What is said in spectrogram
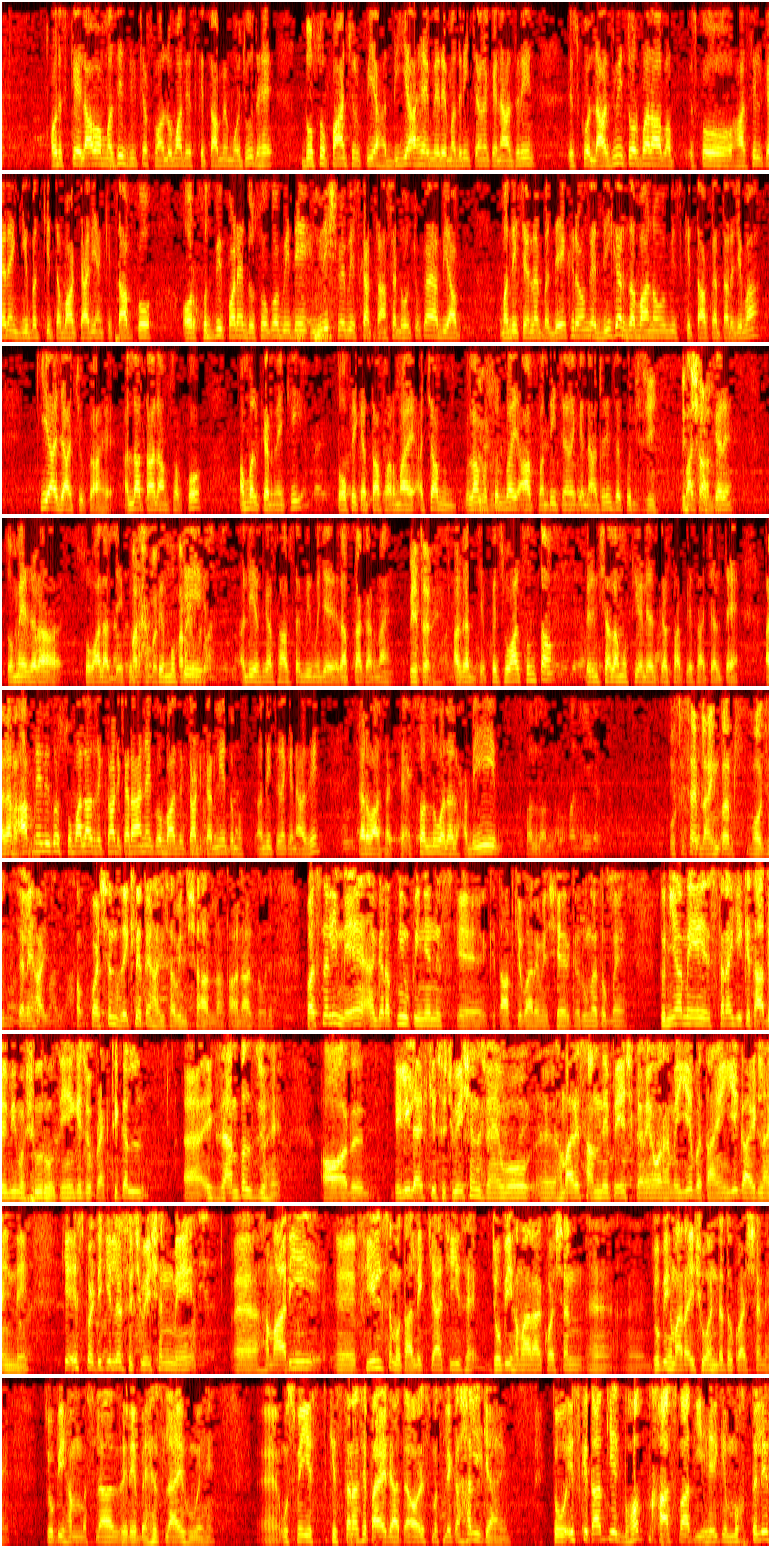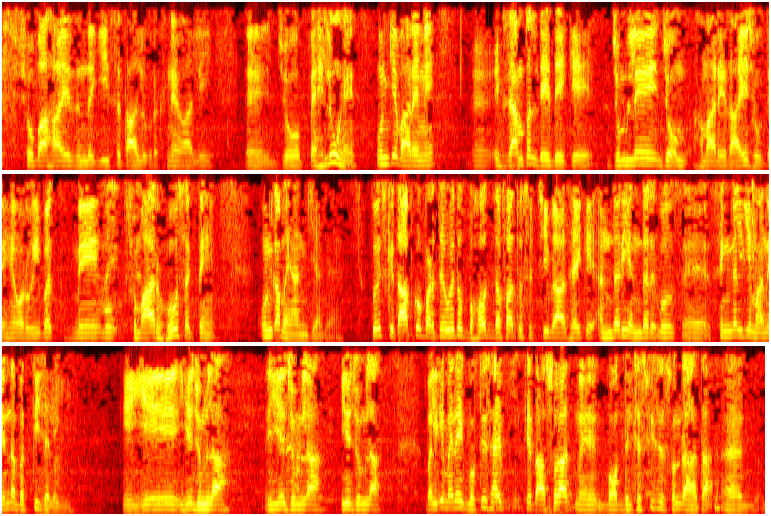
اور اس کے علاوہ مزید دلچسپ معلومات اس کتاب میں موجود ہے۔ دو سو پانچ روپیہ ہدیہ ہے میرے مدنی چینل کے ناظرین۔ اس کو لازمی طور پر آپ اس کو حاصل کریں۔ گیبت کی تباہ کاریاں کتاب کو اور خود بھی پڑھیں دوسروں کو بھی دیں۔ انگلش میں بھی اس کا ٹرانسلیٹ ہو چکا ہے۔ ابھی آپ مدی چینل پہ دیکھ رہے ہوں گے۔ دیگر زبانوں میں بھی اس کتاب کا ترجمہ کیا جا چکا ہے۔ اللہ تعالی ہم سب کو عمل کرنے کی توفیق عطا فرمائے۔ اچھا غلام رسول بھائی آپ مدی چینل کے ناظرین سے کچھ جی بات چیت کریں تو میں ذرا سوالات دیکھ پھر مفتی علی اصغر صاحب سے بھی مجھے رابطہ کرنا ہے۔ بہتر ہے۔ اگر سوال سنتا ہوں۔ پھر انشاءاللہ مفتی علی اصغر صاحب کے ساتھ چلتے ہیں۔ اگر آپ نے بھی کوئی سوالات ریکارڈ کرانے کو بات ریکارڈ کرنی ہے تو چلے کے ناظرین کروا سکتے ہیں۔ صلو علی الحبیب۔ صلی اللہ۔ مفتی صاحب، لائن پر موجود چلیں کوشچن دیکھ لیتے ہیں حاجی صاحب ان شاء اللہ پرسنلی میں اگر اپنی اوپینین اس کے کتاب کے بارے میں شیئر کروں گا تو میں دنیا میں اس طرح کی کتابیں بھی مشہور ہوتی ہیں کہ جو پریکٹیکل ایگزامپلس uh, جو ہیں اور ڈیلی لائف کی سچویشنز جو ہیں وہ ہمارے سامنے پیش کریں اور ہمیں یہ بتائیں، یہ گائیڈ لائن دیں کہ اس پرٹیکولر سچویشن میں ہماری فیلڈ سے متعلق کیا چیز ہے، جو بھی ہمارا کوشچن جو بھی ہمارا ایشو انڈر دا کوشچن ہے، جو بھی ہم مسئلہ زیر بحث لائے ہوئے ہیں اس میں یہ کس طرح سے پایا جاتا ہے اور اس مسئلے کا حل کیا ہے۔ تو اس کتاب کی ایک بہت خاص بات یہ ہے کہ مختلف شعبہ زندگی سے تعلق رکھنے والی جو پہلو ہیں، ان کے بارے میں اگزامپل دے دے کے جملے جو ہمارے رائج ہوتے ہیں اور غیبت میں وہ شمار ہو سکتے ہیں، ان کا بیان کیا گیا ہے۔ تو اس کتاب کو پڑھتے ہوئے تو بہت دفعہ تو سچی بات ہے کہ اندر ہی اندر وہ سگنل کی مانند بتی جلے گی کہ یہ یہ جملہ یہ جملہ یہ جملہ۔ بلکہ میں نے ایک مفتی صاحب کے تاثرات میں بہت دلچسپی سے سن رہا تھا۔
